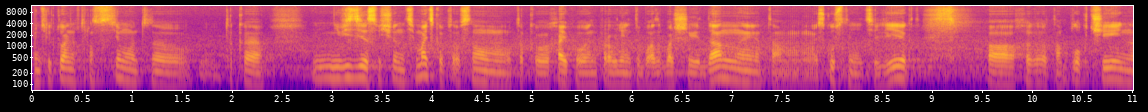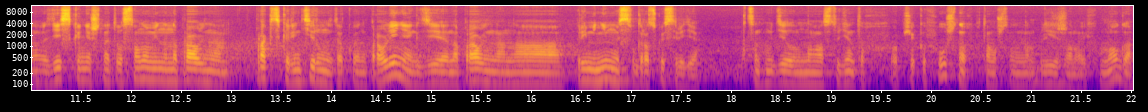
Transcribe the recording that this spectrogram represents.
Интеллектуальная транссистема – это такая не везде освещенная тематика, в основном такое хайповое направление, это большие данные, там, искусственный интеллект, а, там, блокчейн. Здесь, конечно, это в основном именно направлено, практикоориентированное такое направление, где направлено на применимость в городской среде. Акцент мы делаем на студентах вообще КФУшных, потому что они нам ближе, их много.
